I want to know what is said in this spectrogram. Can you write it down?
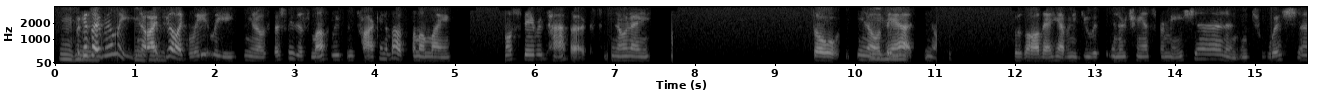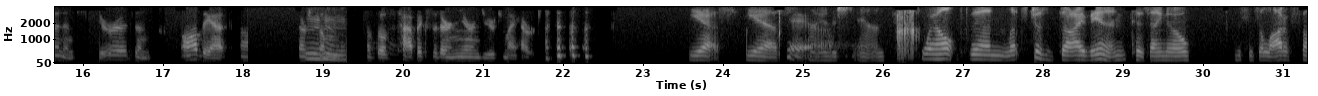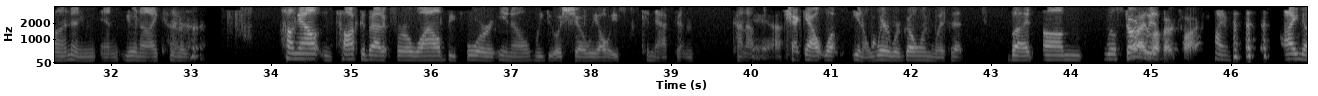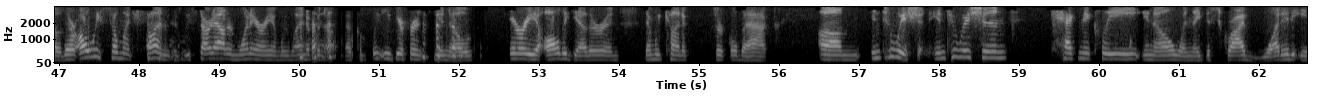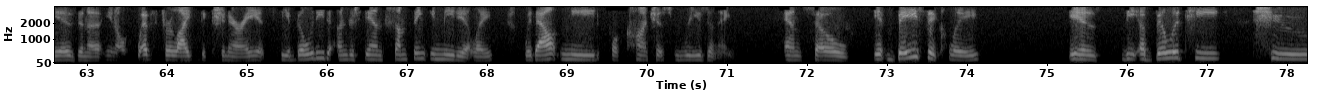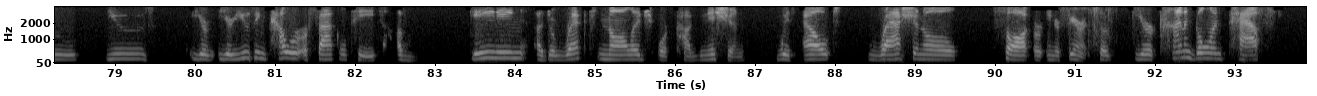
Mhm. Because I really, you know, I Mhm. feel like lately, you know, especially this month, we've been talking about some of my most favorite topics, you know, and I, so, you know, Mhm. that, you know, with all that having to do with inner transformation and intuition and spirit and all that um, are some Mhm. of those topics that are near and dear to my heart. Yes, yes, Yeah. I understand. Well, then let's just dive in because I know this is a lot of fun, and and you and I kind of hung out and talked about it for a while before you know we do a show. We always connect and kind of yeah. check out what you know where we're going with it. But um, we'll start Oh, I with. love our talk. I know they're always so much fun because we start out in one area and we wind up in a, a completely different, you know, area altogether, and then we kind of circle back. Um, intuition, intuition. Technically, you know, when they describe what it is in a, you know, Webster-like dictionary, it's the ability to understand something immediately without need for conscious reasoning. And so it basically is the ability to use you're you're using power or faculty of gaining a direct knowledge or cognition without rational thought or interference. So you're kind of going past,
